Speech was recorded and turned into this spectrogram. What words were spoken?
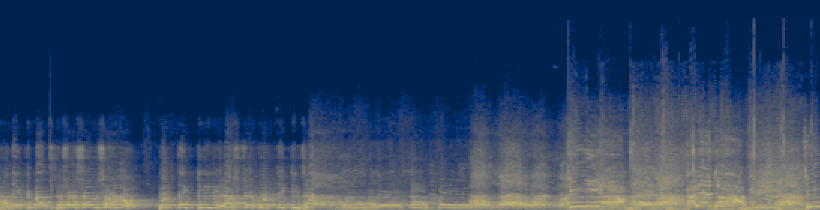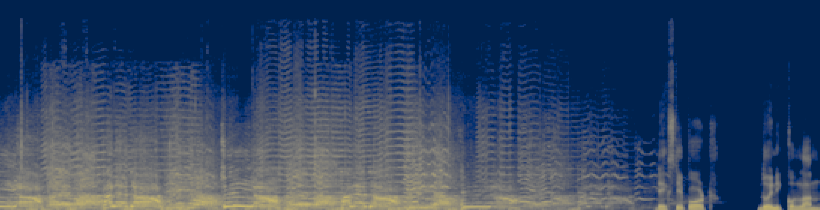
আমরা দেখতে পাচ্ছি প্রশাসন সহ প্রত্যেকটি রাষ্ট্রের প্রত্যেকটি! ডেস্ক রিপোর্ট দৈনিক কল্যাণ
